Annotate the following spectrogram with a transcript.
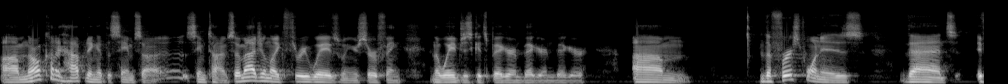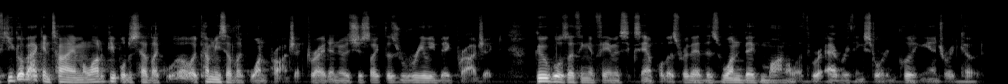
Um, they're all kind of happening at the same same time. So imagine like three waves when you're surfing, and the wave just gets bigger and bigger and bigger. Um, the first one is that if you go back in time, a lot of people just had like, well, companies had like one project, right? And it was just like this really big project. Google's, I think, a famous example of this, where they had this one big monolith where everything's stored, including Android code.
